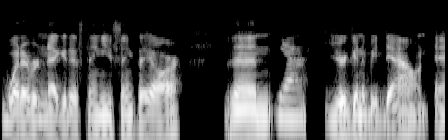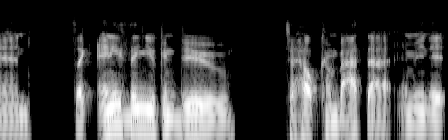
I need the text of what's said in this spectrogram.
whatever negative thing you think they are, then yeah, you're going to be down. And it's like anything you can do to help combat that. I mean, it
